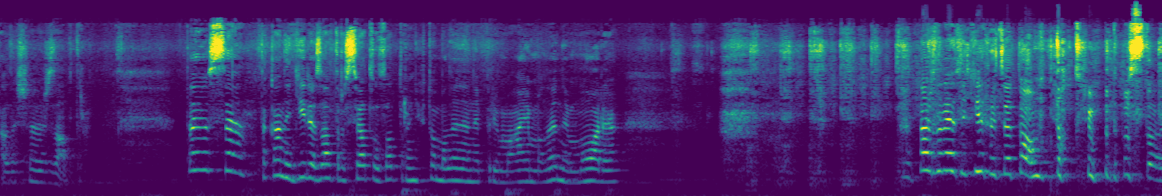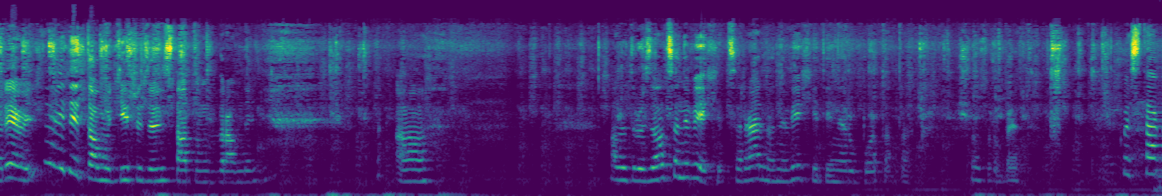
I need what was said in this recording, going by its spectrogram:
Але ще ж завтра. Та й все. Така неділя, завтра свято, завтра ніхто малини не приймає, малини море. Наш Денис тішиться тому, тату йому дав 100 гривень. Ну, іди тому тішиться, він з татом збрав. А, але, друзі, але це не вихід, це реально не вихід і не робота. Так, що зробити? Ось так.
